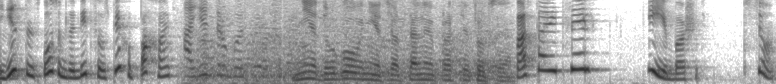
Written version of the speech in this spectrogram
Единственный способ добиться успеха – пахать. А есть другой способ? Нет, другого нет, все остальное проституция. Поставить цель и ебашить. Все.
